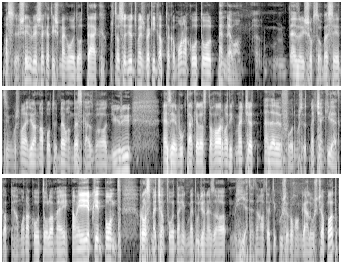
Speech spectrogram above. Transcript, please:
az, hogy a sérüléseket is megoldották. Most az, hogy öt meccsbe kikaptak a Monakótól, benne van. Ezzel is sokszor beszéltünk. Most van egy olyan napot, hogy be van deszkázva a gyűrű, ezért bukták el azt a harmadik meccset. Ez előfordul. Most öt meccsen ki lehet kapni a Monakótól, amely, amely egyébként pont rossz meccsap volt nekik, mert ugyanez a hihetetlen atletikus, rohangálós csapat,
